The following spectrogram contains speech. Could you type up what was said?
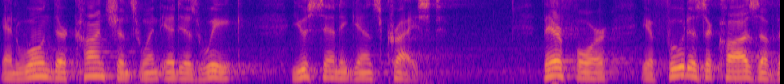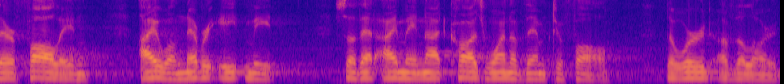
and wound their conscience when it is weak, you sin against Christ. Therefore, if food is a cause of their falling, I will never eat meat, so that I may not cause one of them to fall. The word of the Lord.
